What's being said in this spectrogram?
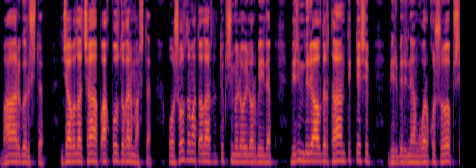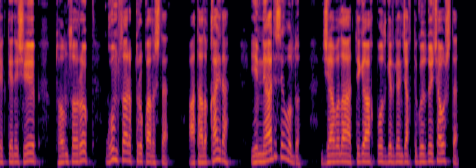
баары көрүштү. Жабыла чаап ак бозду кармашты ошол замат аларды түкшүмөл ойлор бийлеп бирин бири алдыртаан тиктешип бири биринен коркушуп шектенишип томсоруп кум сарып туруп калышты. Аталык кайда? Эмне адисе болду? Жабыла тиги ак боз келген жакты көздөй чабышты.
